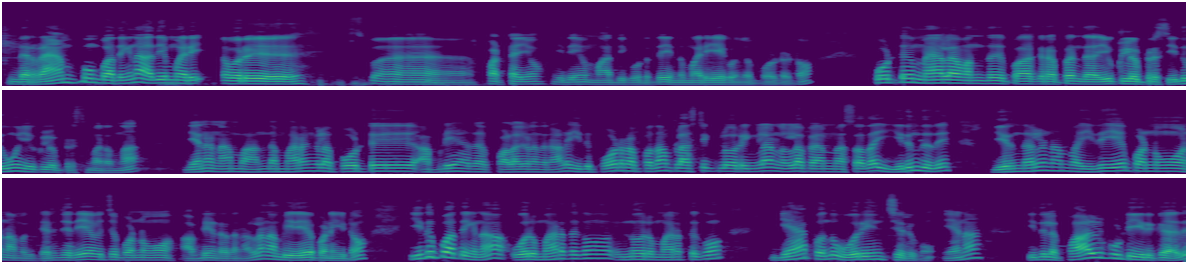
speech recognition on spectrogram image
இந்த ரேம்பும் பார்த்தீங்கன்னா அதே மாதிரி ஒரு ஸ்கொ- பட்டையும் இதையும் மாற்றி கொடுத்து இந்த மாதிரியே கொஞ்சம் போட்டுட்டோம். போட்டு மேலே வந்து பார்க்குறப்ப இந்த யூக்லிப்டஸ் இதுவும் யூக்லிப்டஸ் மரம் தான். ஏன்னா நம்ம அந்த மரங்களை போட்டு அப்படியே அதை பழகுனதுனால இது போடுறப்ப தான் பிளாஸ்டிக் ஃப்ளோரிங்லாம் நல்லா ஃபேமஸாக தான் இருந்தது. இருந்தாலும் நம்ம இதையே பண்ணுவோம் நமக்கு தெரிஞ்சதையே வச்சு பண்ணுவோம் அப்படின்றதுனால நம்ம இதையே பண்ணிக்கிட்டோம். இது பார்த்தீங்கன்னா ஒரு மரத்துக்கும் இன்னொரு மரத்துக்கும் கேப் வந்து ஒரு இன்ச் இருக்கும். ஏன்னா இதில் பால் குட்டி இருக்காது.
